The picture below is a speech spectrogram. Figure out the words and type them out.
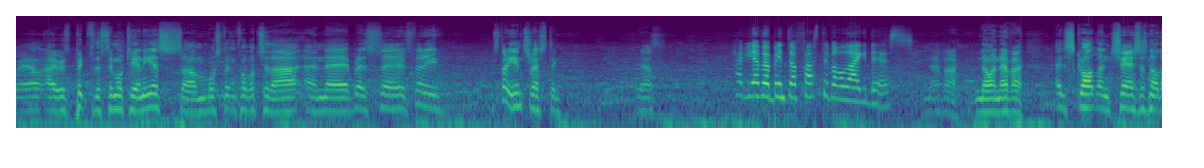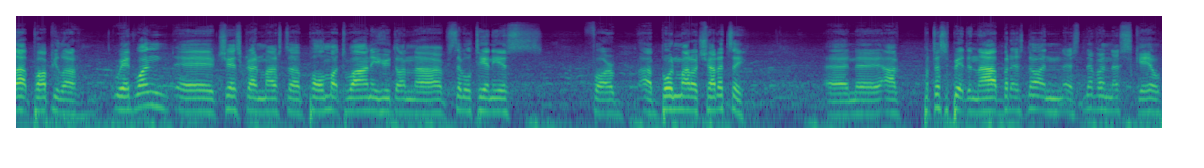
Well, I was picked for the simultaneous, so I'm most looking forward to that. And uh, but it's, uh, it's very, it's very interesting. Yes. Have you ever been to a festival like this? Never. No, never. In Scotland, chess is not that popular. We had one uh, chess grandmaster, Paul Motwani, who done a simultaneous for a bone marrow charity, and uh, I've participated in that, but it's not. In, it's never in this scale.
